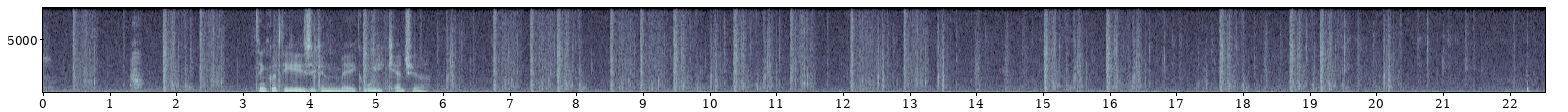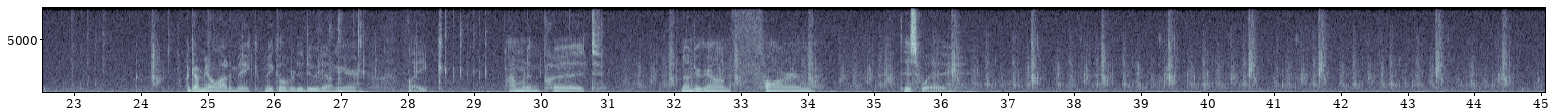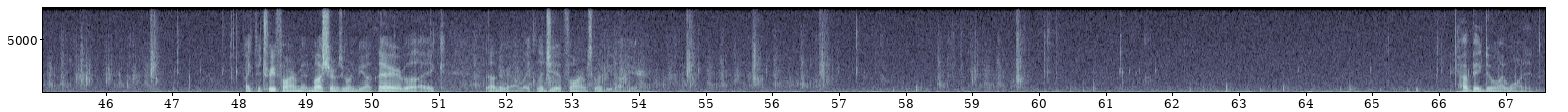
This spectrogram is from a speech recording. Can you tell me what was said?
I think with these you can make wheat, can't you? I got me a lot of make makeover to do down here. Like, I'm gonna put an underground farm this way. Like the tree farm and mushrooms are going to be out there, but like the underground, like legit farm is going to be down here. How big do I want it?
